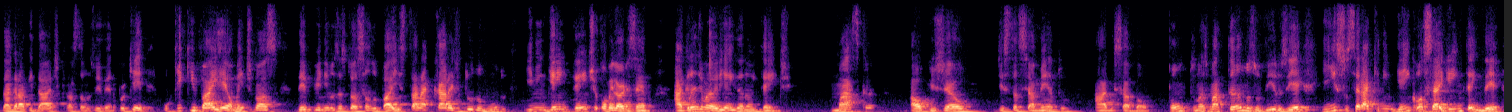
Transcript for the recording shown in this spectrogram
da gravidade que nós estamos vivendo. Porque o que, que vai realmente nós definirmos a situação do país está na cara de todo mundo e ninguém entende, ou melhor dizendo, a grande maioria ainda não entende. Máscara, álcool gel, distanciamento, água e sabão. Ponto. Nós matamos o vírus. E, é, e, isso será que ninguém consegue entender?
